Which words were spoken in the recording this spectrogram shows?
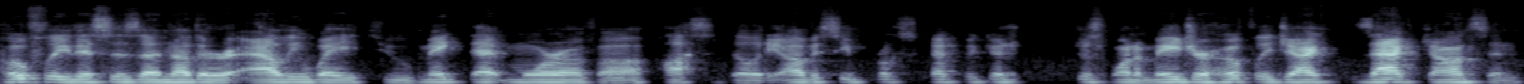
Hopefully, this is another alleyway to make that more of a possibility. Obviously, Brooks kept Koepka just won a major. Hopefully, Jack Zach Johnson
